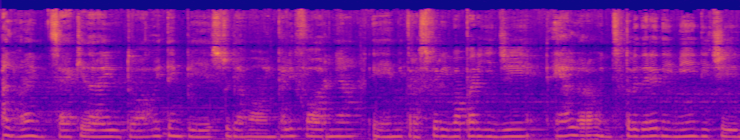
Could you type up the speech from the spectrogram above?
allora iniziai a chiedere aiuto. A quei tempi studiavo in California e mi trasferivo a Parigi e allora ho iniziato a vedere dei medici,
